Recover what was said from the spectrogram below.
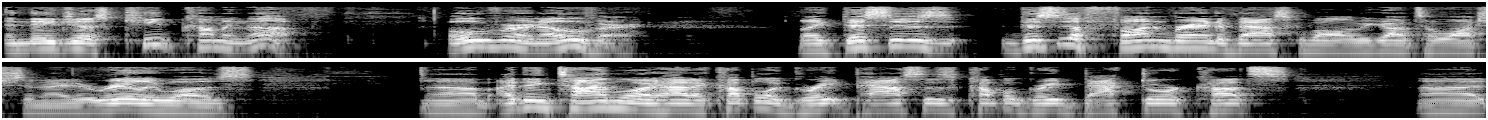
And they just keep coming up over and over. Like this is this is a fun brand of basketball that we got to watch tonight. It really was. Um, I think Time Lord had a couple of great passes, a couple great backdoor cuts. Uh,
